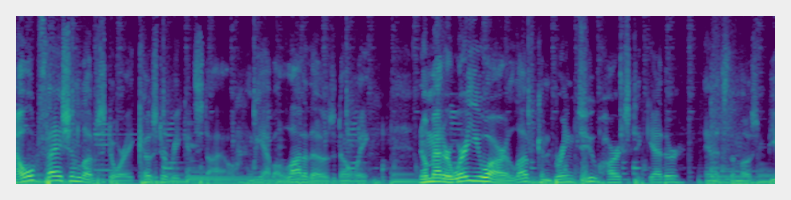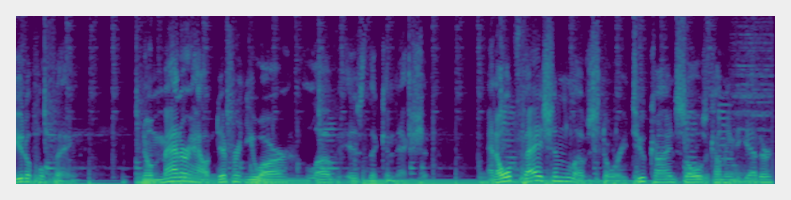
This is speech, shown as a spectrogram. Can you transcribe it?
An old fashioned love story, Costa Rican style. We have a lot of those, don't we? No matter where you are, love can bring two hearts together, and it's the most beautiful thing. No matter how different you are, love is the connection. An old fashioned love story, two kind souls coming together.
